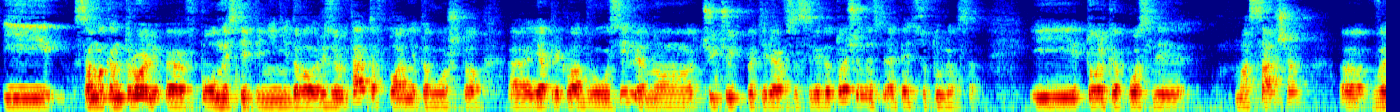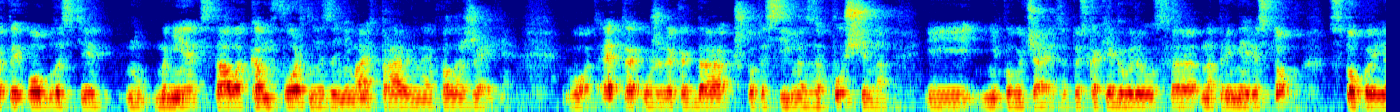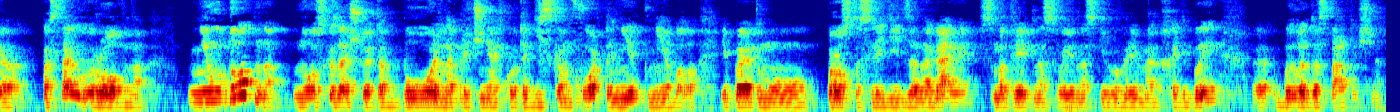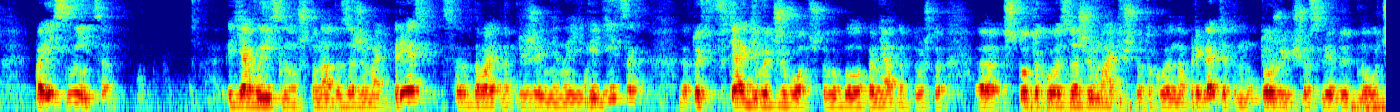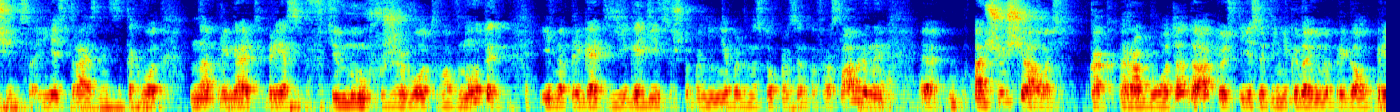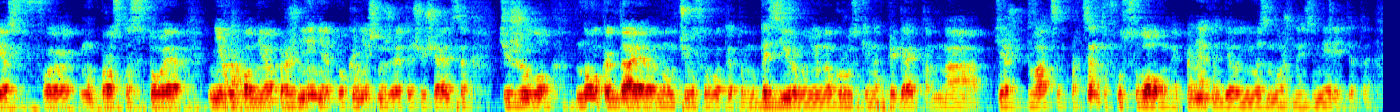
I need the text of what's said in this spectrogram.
И самоконтроль э, в полной степени не давал результата в плане того, что э, я прикладывал усилия, но чуть-чуть потеряв сосредоточенность, опять сутулился. И только после массажа в этой области ну, мне стало комфортнее занимать правильное положение. Вот. Это уже когда что-то сильно запущено и не получается. То есть, как я говорил на примере стоп, стопы я поставил ровно. Неудобно, но сказать, что это больно, причинять какой-то дискомфорта, нет, не было. И поэтому просто следить за ногами, смотреть на свои носки во время ходьбы э, было достаточно. Поясница. Я выяснил, что надо зажимать пресс, создавать напряжение на ягодицах – то есть втягивать живот, чтобы было понятно, потому что э, что такое зажимать, что такое напрягать, этому тоже еще следует научиться, есть разница. Так вот, напрягать пресс, втянув живот вовнутрь, и напрягать ягодицы, чтобы они не были на 100% расслаблены, э, ощущалось как работа, да, то есть если ты никогда не напрягал пресс, в, ну, просто стоя, не выполняя упражнения, то, конечно же, это ощущается тяжело. Но когда я научился вот этому дозированию нагрузки напрягать там на те же 20% условно, и, понятное дело, невозможно измерить это,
